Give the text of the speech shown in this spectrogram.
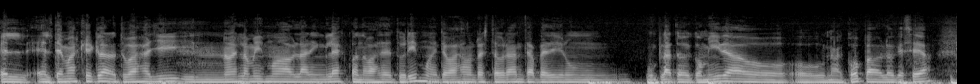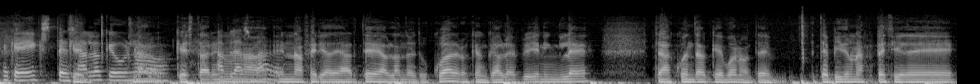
El, el, tema es que, claro, tú vas allí y no es lo mismo hablar inglés cuando vas de turismo y te vas a un restaurante a pedir un, un plato de comida o, una copa o lo que sea. Que queréis expresar lo que uno claro, que estar en una, en una feria de arte hablando de tus cuadros, que aunque hables bien inglés, te das cuenta que, bueno, te, te pide una especie de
